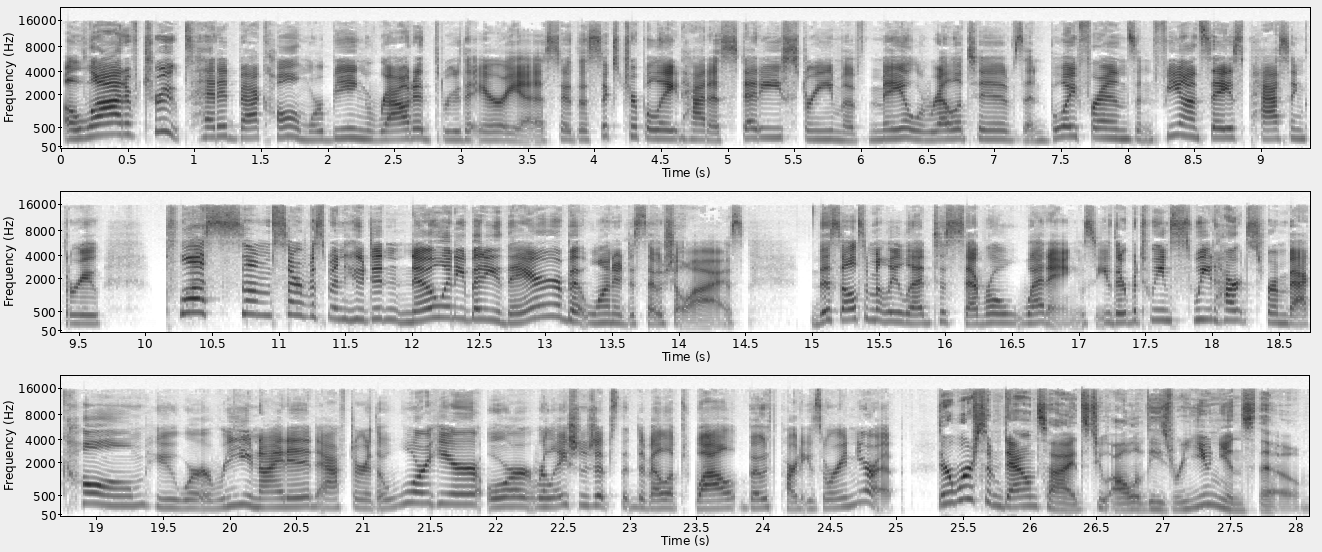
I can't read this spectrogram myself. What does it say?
A lot of troops headed back home were being routed through the area. So the 6888 had a steady stream of male relatives and boyfriends and fiancés passing through, plus some servicemen who didn't know anybody there but wanted to socialize. This ultimately led to several weddings, either between sweethearts from back home who were reunited after the war here, or relationships that developed while both parties were in Europe. There were some downsides to all of these reunions, though.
